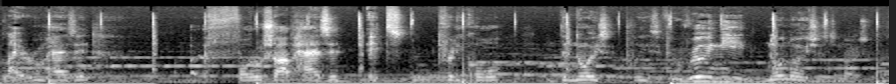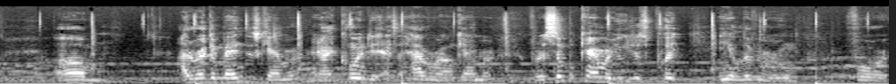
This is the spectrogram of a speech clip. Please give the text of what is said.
Lightroom has it. Photoshop has it. It's pretty cool denoise it, please. If you really need no noise, just denoise it. Um, I'd recommend this camera, and I coined it as a have around camera. For a simple camera, you can just put in your living room for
